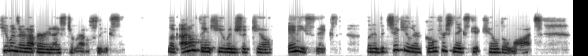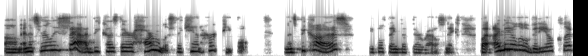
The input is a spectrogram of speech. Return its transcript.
humans are not very nice to rattlesnakes. Look, I don't think humans should kill any snakes, but in particular, gopher snakes get killed a lot. Um, and it's really sad because they're harmless. They can't hurt people. And it's because people think that they're rattlesnakes. But I made a little video clip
